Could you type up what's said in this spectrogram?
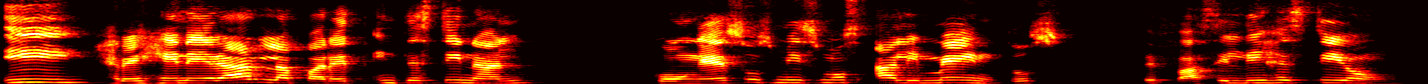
Y regenerar la pared intestinal con esos mismos alimentos de fácil digestión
